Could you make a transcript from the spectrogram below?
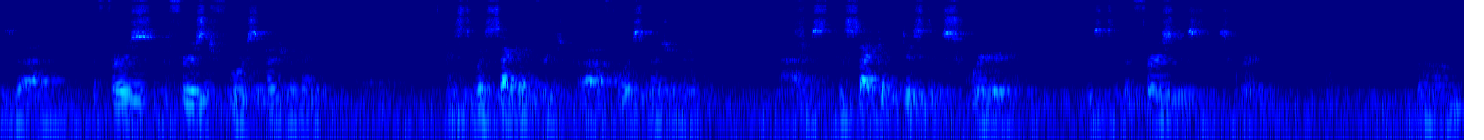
is that the first, the first force measurement is to a second first, uh, force measurement as the second distance squared is to the first distance squared. Um,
